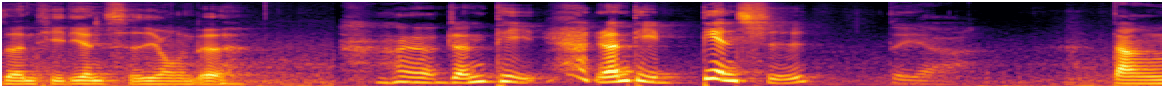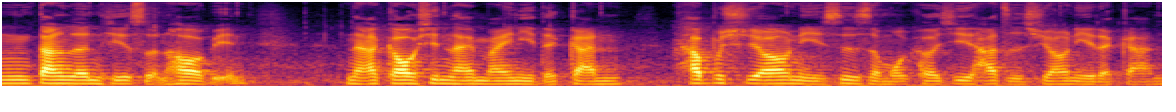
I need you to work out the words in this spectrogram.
人体电池用的。人体人体电池？对呀、啊，当当人体损耗品，拿高薪来买你的肝，他不需要你是什么科技，他只需要你的肝。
